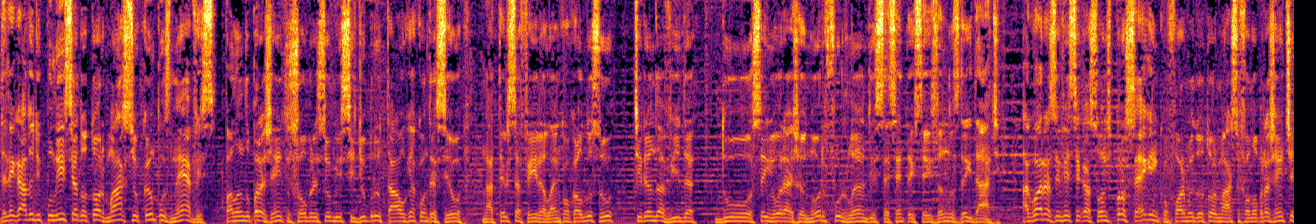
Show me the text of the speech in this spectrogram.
Delegado de polícia Dr. Márcio Campos Neves, falando pra gente sobre esse homicídio brutal que aconteceu na terça-feira lá em Cocal do Sul, tirando a vida do senhor Agenor Furlan, de 66 anos de idade. Agora as investigações prosseguem, conforme o Dr. Márcio falou pra gente,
